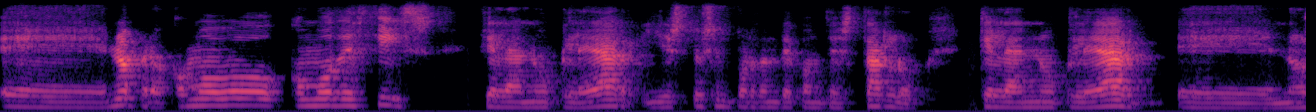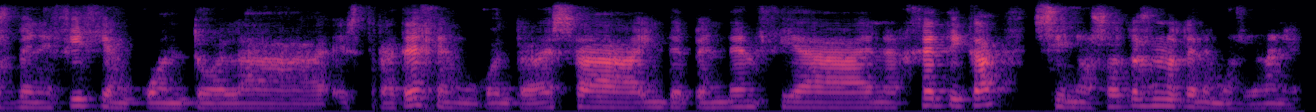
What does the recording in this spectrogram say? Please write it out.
eh, no, pero ¿cómo, ¿cómo, decís que la nuclear, y esto es importante contestarlo, que la nuclear eh, nos beneficia en cuanto a la estrategia, en cuanto a esa independencia energética, si nosotros no tenemos uranio?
